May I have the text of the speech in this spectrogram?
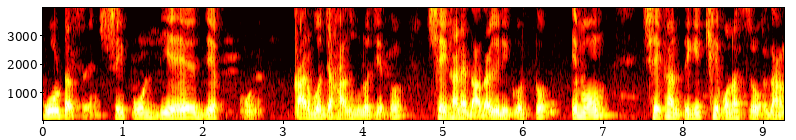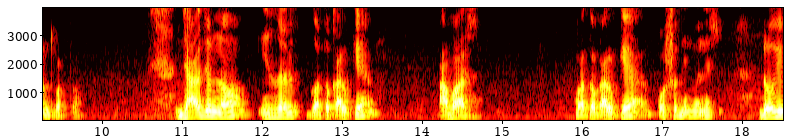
পোর্ট আছে। সেই পোর্ট দিয়ে যে কার্গো জাহাজগুলো যেত, সেখানে দাদাগিরি করত এবং সেখান থেকে ক্ষেপণাস্ত্র ধারণ করত। যার জন্য ইসরায়েল গতকালকে আবার, গতকালকে পরশু দিন মানে রবি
